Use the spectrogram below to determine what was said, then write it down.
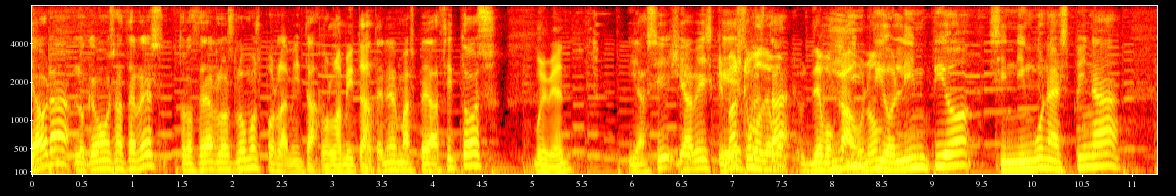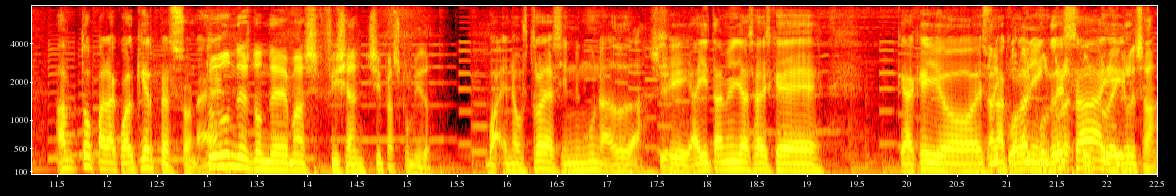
Y ahora lo que vamos a hacer es trocear los lomos por la mitad. Por la mitad. Para tener más pedacitos. Muy bien. Y así ya veis y que más esto como de está de bocado, ¿no? limpio, limpio, sin ninguna espina, apto para cualquier persona. ¿Tú ¿eh? dónde es donde más fish and chip has comido? En Australia, sin ninguna duda. Sí. Sí, allí también ya sabéis que, que aquello es Hay una colonia cultura- inglesa. cultura y- inglesa.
